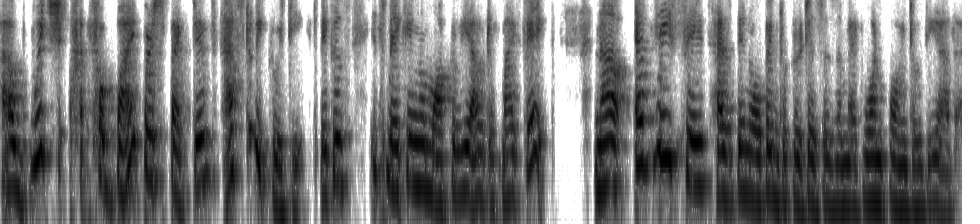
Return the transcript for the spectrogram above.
uh, which, from my perspective, has to be critiqued because it's making a mockery out of my faith. Now, every faith has been open to criticism at one point or the other.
